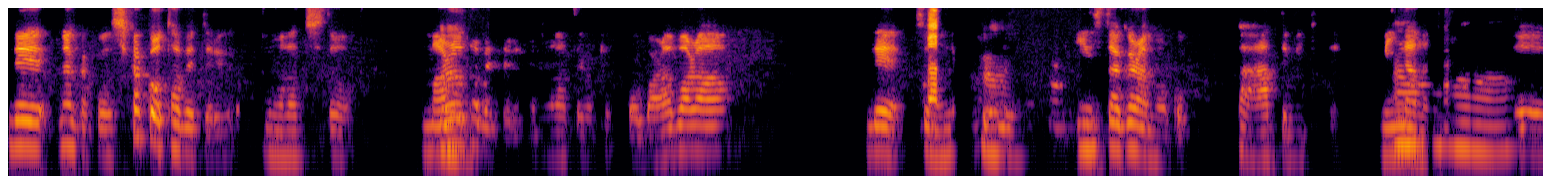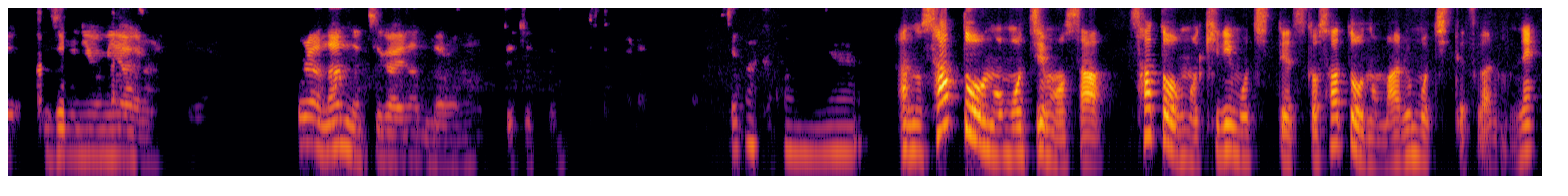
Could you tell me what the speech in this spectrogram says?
で、なんかこう四角を食べてる友達と、丸を食べてる友達が結構バラバラで、その、うん。インスタグラムをこうバーって見てて、みんなのあー造入を見ながら、これは何の違いなんだろうなってちょっと思ってたから。確かにね。あの、佐藤の餅もさ、佐藤の切り餅ってやつと佐藤の丸餅ってやつがあるもんね。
